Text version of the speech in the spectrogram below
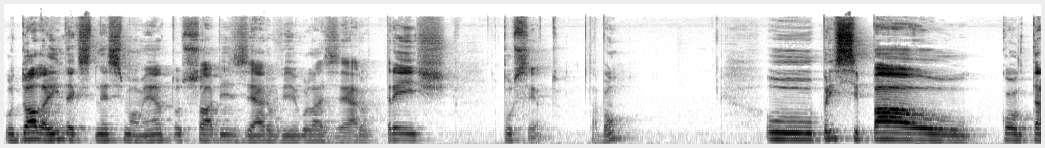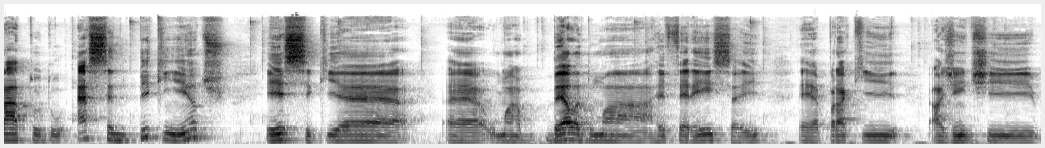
O dólar index nesse momento sobe 0,03 tá bom? O principal contrato do S&P 500, esse que é, é, uma bela de uma referência aí é, para que a gente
